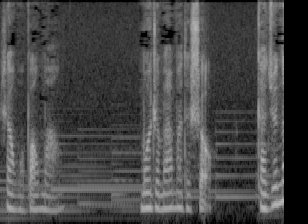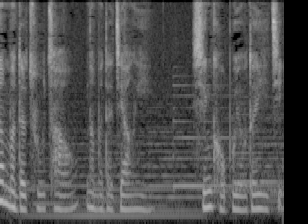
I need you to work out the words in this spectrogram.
让我帮忙。摸着妈妈的手，感觉那么的粗糙，那么的僵硬，心口不由得一紧。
